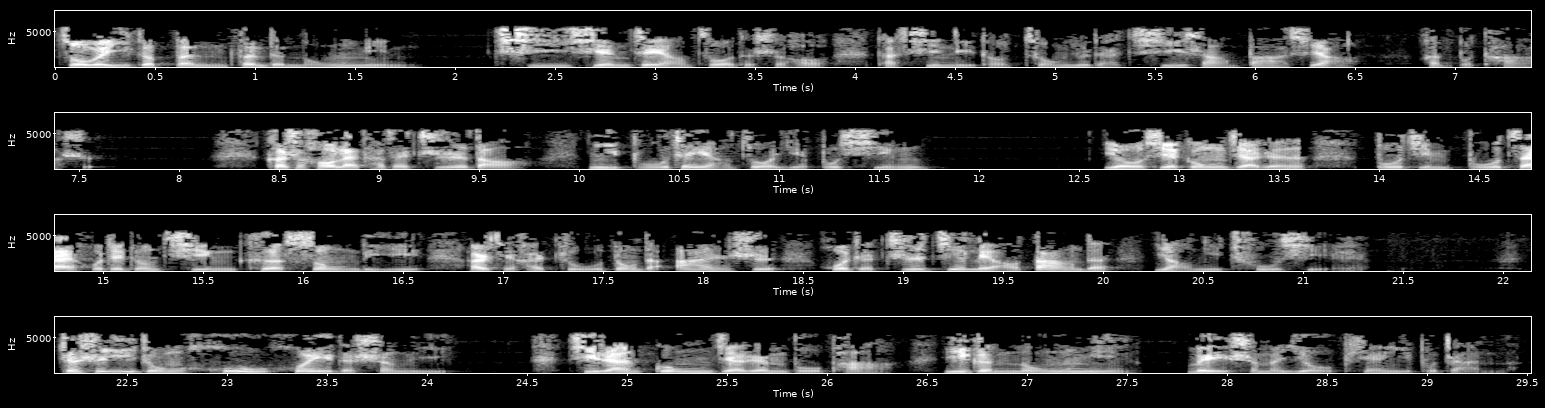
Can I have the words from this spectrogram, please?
作为一个本分的农民，起先这样做的时候，他心里头总有点七上八下，很不踏实。可是后来他才知道，你不这样做也不行。有些公家人不仅不在乎这种请客送礼，而且还主动的暗示或者直截了当的要你出血。这是一种互惠的生意。既然公家人不怕，一个农民为什么有便宜不占呢？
